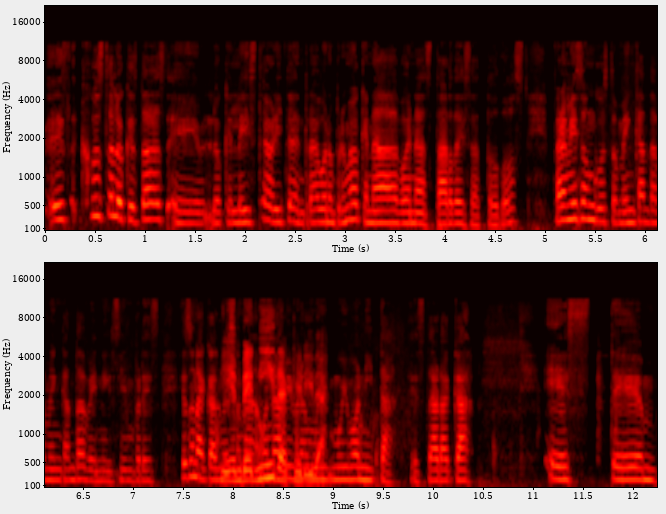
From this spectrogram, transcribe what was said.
es justo lo que estabas, eh, lo que leíste ahorita de entrada. Bueno, primero que nada, buenas tardes a todos. Para mí es un gusto, me encanta, me encanta venir siempre. Es, es una calma, Bienvenida, querida. Muy, muy, bonita estar acá. Este,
